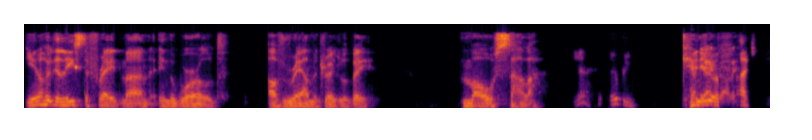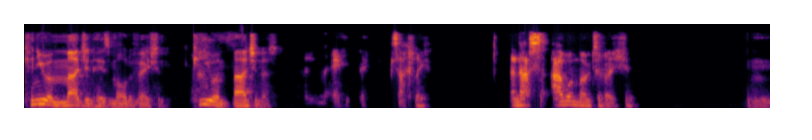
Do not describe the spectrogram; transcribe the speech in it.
You know who the least afraid man in the world of Real Madrid will be? Mo Salah. Yeah, it'll be Can Yeah, you exactly. imagine, can you imagine his motivation? Can you imagine it? exactly, and that's our motivation. Hmm.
